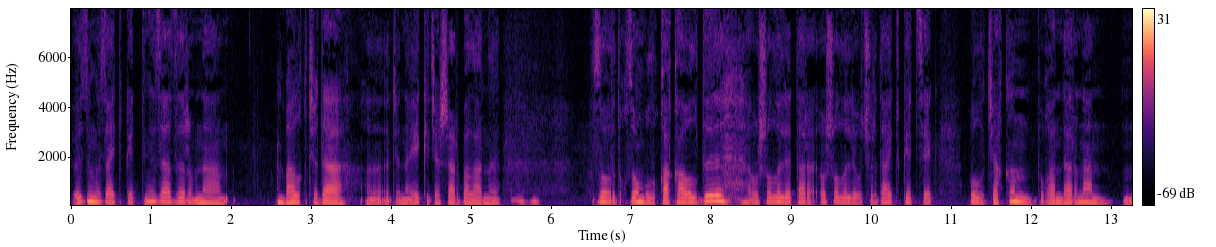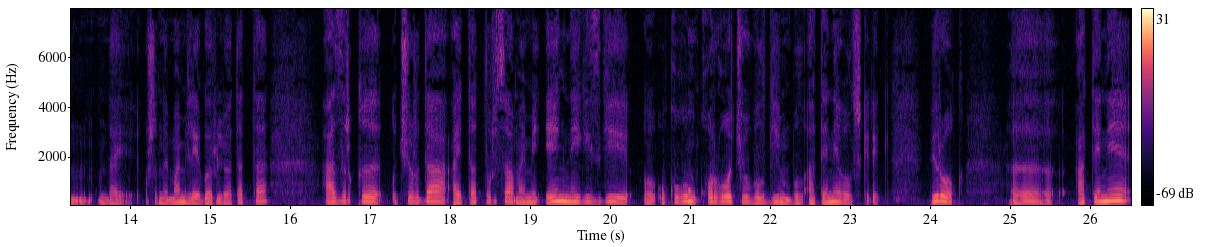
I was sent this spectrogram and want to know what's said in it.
Өзүңүз айтып кеттиңиз азыр мына балыкчыда жана эки жашар баланы зордук зомбулукка кабылды. Ошол эле ошол эле учурда айтып кетсек бул жакын туугандарынан мындай ошондой мамиле көрүлүп атат да. Азыркы учурда айта турсам эми эң негизги укугун коргоочу бул ким? Бул ата эне болуш керек. Бирок э, ата эне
